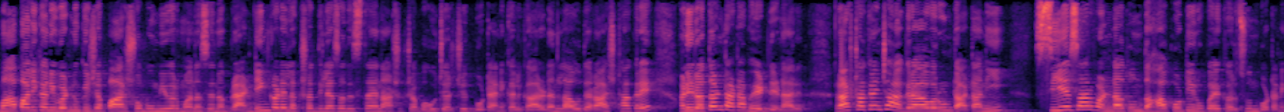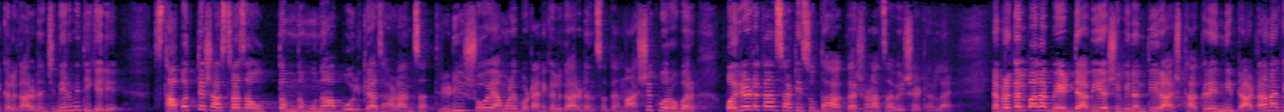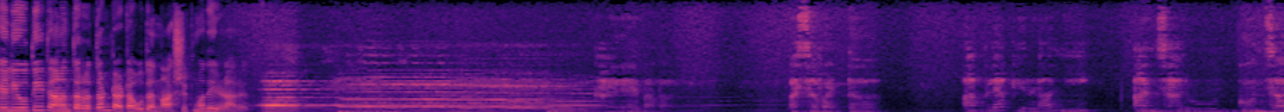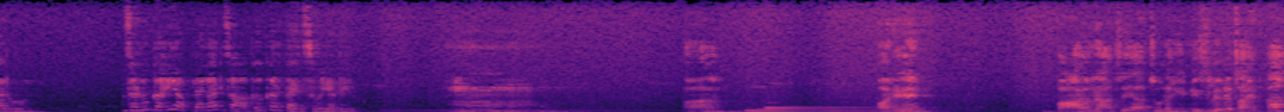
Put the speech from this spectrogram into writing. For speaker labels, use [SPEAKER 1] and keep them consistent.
[SPEAKER 1] महापालिका निवडणुकीच्या पार्श्वभूमीवर मनसेनं ब्रँडिंगकडे लक्ष दिल्याचं दिसतंय. नाशिकच्या बहुचर्चित बोटॅनिकल गार्डनला उद्या राज ठाकरे आणि रतन टाटा भेट देणार आहेत. राज ठाकरेंच्या आग्रहावरून टाटांनी सीएसआर फंडातून दहा कोटी रुपये खर्चून बोटॅनिकल गार्डनची निर्मिती केली आहे. स्थापत्यशास्त्राचा उत्तम नमुना बोलक्या झाडांचा थ्री डी शो यामुळे बोटॅनिकल गार्डन सध्या नाशिक बरोबर पर्यटकांसाठी सुद्धा आकर्षणाचा विषय ठरलाय. या प्रकल्पाला भेट द्यावी अशी विनंती राज ठाकरेंनी टाटांना केली होती. त्यानंतर रतन टाटा उद्या नाशिकमध्ये येणार आहेत.
[SPEAKER 2] असं वाटतं आपल्या किरणांनी अंधारून गोंजारून जणू काही आपल्याला जाग करतायत सूर्यदेव.
[SPEAKER 3] आ? अरे बाळ राजे अजूनही निजलेलेच आहेत का?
